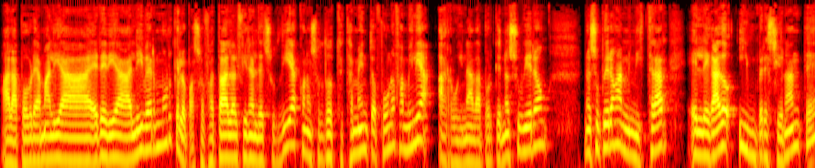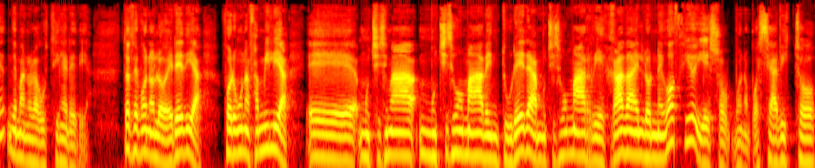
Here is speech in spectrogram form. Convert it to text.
a la pobre Amalia Heredia Livermore, que lo pasó fatal al final de sus días con esos dos testamentos. Fue una familia arruinada porque no, subieron, no supieron administrar el legado impresionante de Manuel Agustín Heredia. Entonces, bueno, los Heredia fueron una familia eh, muchísima, muchísimo más aventurera, muchísimo más arriesgada en los negocios y eso, bueno, pues se ha visto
